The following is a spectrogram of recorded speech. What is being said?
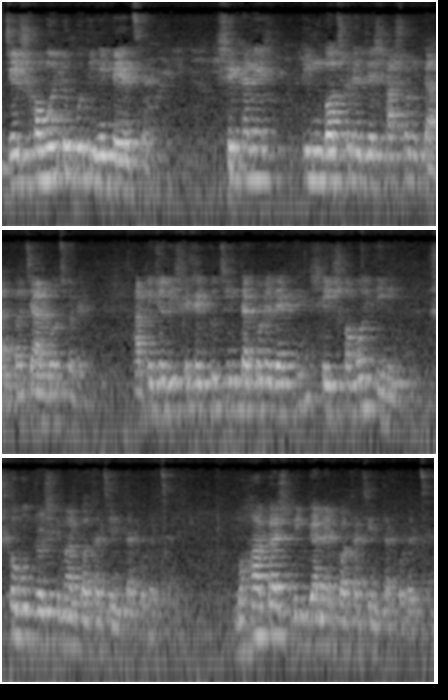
যে সময়টুকু তিনি পেয়েছেন, সেখানে তিন বছরের যে শাসনকাল বা চার বছরের আপনি যদি সেটা একটু চিন্তা করে দেখেন, সেই সময় তিনি সমুদ্র সীমার কথা চিন্তা করেছেন, মহাকাশ বিজ্ঞানের কথা চিন্তা করেছেন,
